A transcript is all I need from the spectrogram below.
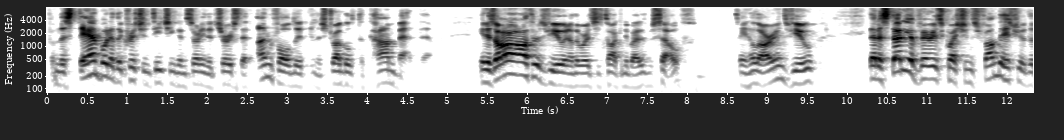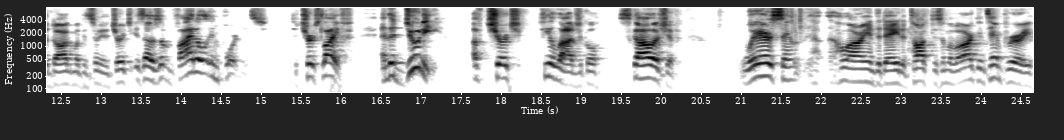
From the standpoint of the Christian teaching concerning the church that unfolded in the struggle to combat them. It is our author's view, in other words, he's talking about himself, St. Hilarion's view, that a study of various questions from the history of the dogma concerning the church is of vital importance to church life and the duty of church theological scholarship. Where's St. Hilarion today to talk to some of our contemporary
